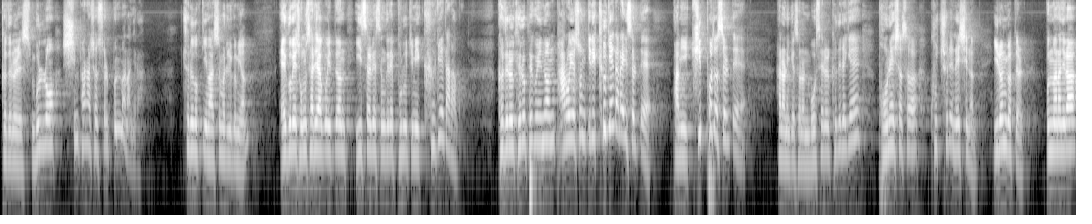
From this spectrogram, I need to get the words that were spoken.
그들을 물로 심판하셨을 뿐만 아니라 출애굽기 말씀을 읽으면 애굽에 종살이하고 있던 이스라엘 백성들의 부르짐이 크게 달하고 그들을 괴롭히고 있는 바로의 손길이 크게 달아 있을 때 밤이 깊어졌을 때 하나님께서는 모세를 그들에게 보내셔서 구출해 내시는 이런 것들 뿐만 아니라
